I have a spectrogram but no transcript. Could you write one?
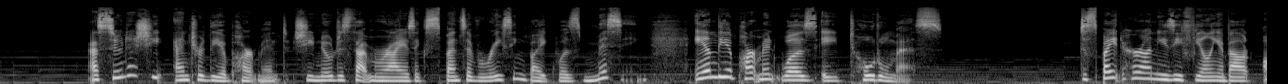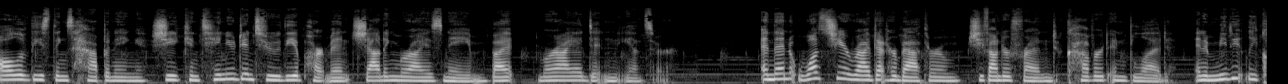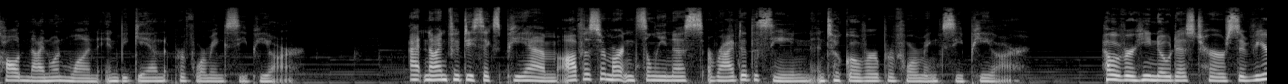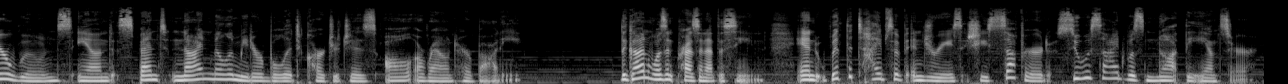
As soon as she entered the apartment, she noticed that Moriah's expensive racing bike was missing, and the apartment was a total mess. Despite her uneasy feeling about all of these things happening, she continued into the apartment shouting Moriah's name, but Moriah didn't answer. And then, once she arrived at her bathroom, she found her friend covered in blood and immediately called 911 and began performing CPR. At 9:56 p.m., Officer Martin Salinas arrived at the scene and took over performing CPR. However, he noticed her severe wounds and spent 9mm bullet cartridges all around her body. The gun wasn't present at the scene, and with the types of injuries she suffered, suicide was not the answer.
